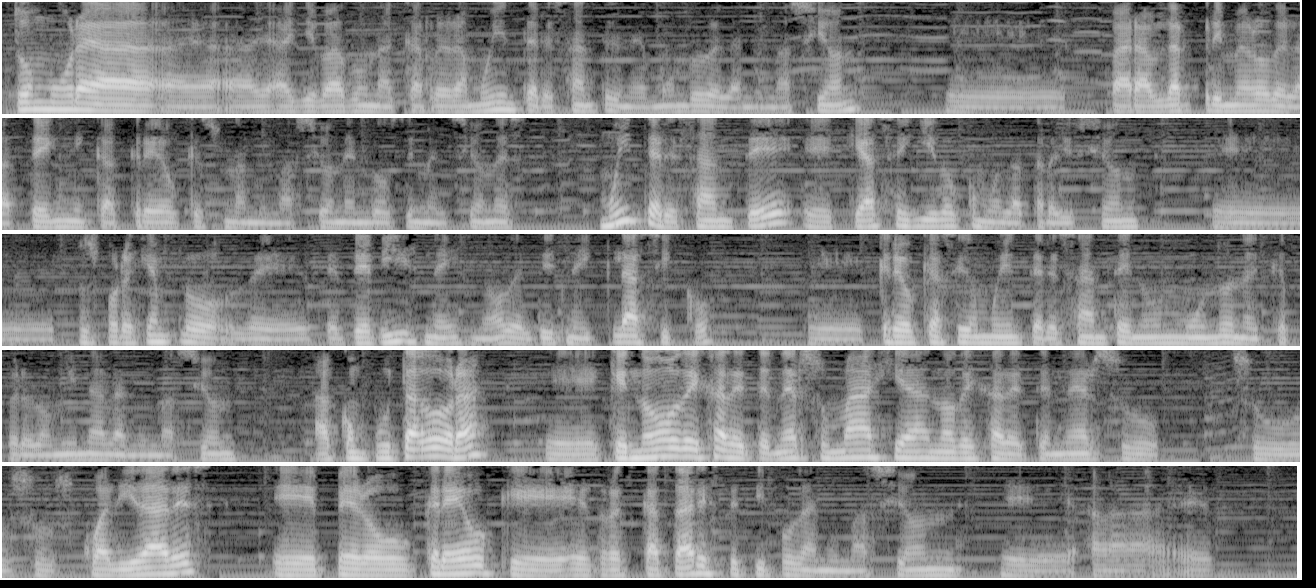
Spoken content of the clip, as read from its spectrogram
Tom Moore ha, llevado una carrera muy interesante en el mundo de la animación. Eh, para hablar primero de la técnica, creo que es una animación en dos dimensiones muy interesante eh, que ha seguido como la tradición, eh, pues por ejemplo, de, Disney, ¿no? Del Disney clásico. creo que ha sido muy interesante en un mundo en el que predomina la animación a computadora, que no deja de tener su magia, no deja de tener su, sus cualidades, pero creo que rescatar este tipo de animación a,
